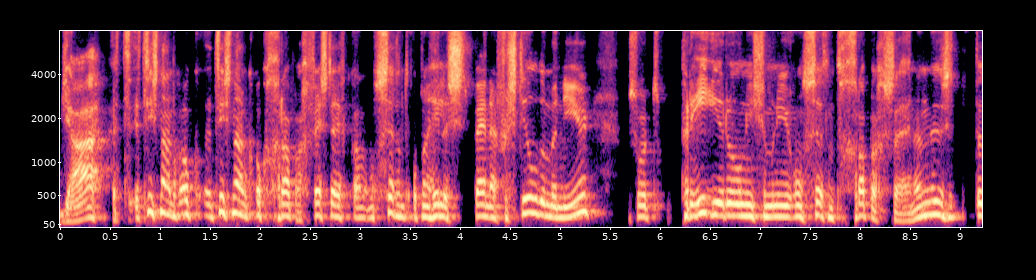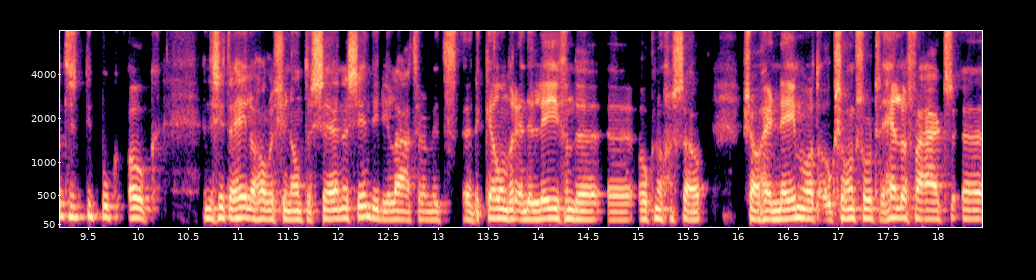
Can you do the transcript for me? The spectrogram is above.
Ja, het, het, is namelijk ook, het is namelijk ook grappig. Vestdijk kan ontzettend op een hele bijna verstilde manier, een soort pre-ironische manier, ontzettend grappig zijn. En dat is, dat is dit boek ook. En er zitten hele hallucinante scènes in, die hij later met uh, de kelder en de levende uh, ook nog eens zou, zou hernemen. Wat ook zo'n soort hellevaart uh,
